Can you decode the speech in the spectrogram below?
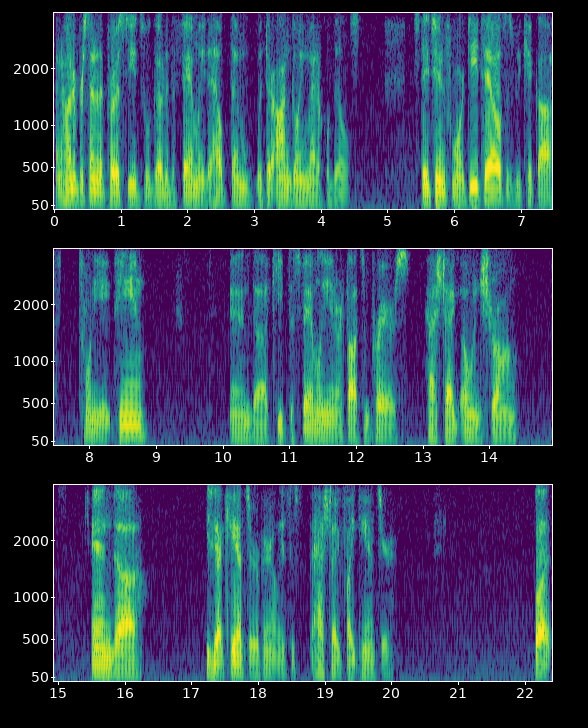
and 100% of the proceeds will go to the family to help them with their ongoing medical bills. Stay tuned for more details as we kick off 2018 and uh, keep this family in our thoughts and prayers. Hashtag Owen Strong. And uh, he's got cancer, apparently. It's just hashtag fight cancer. But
